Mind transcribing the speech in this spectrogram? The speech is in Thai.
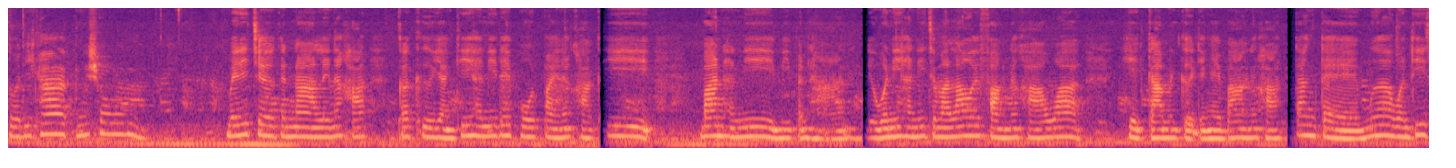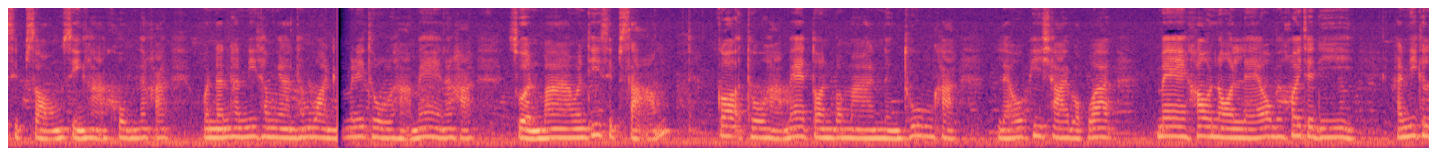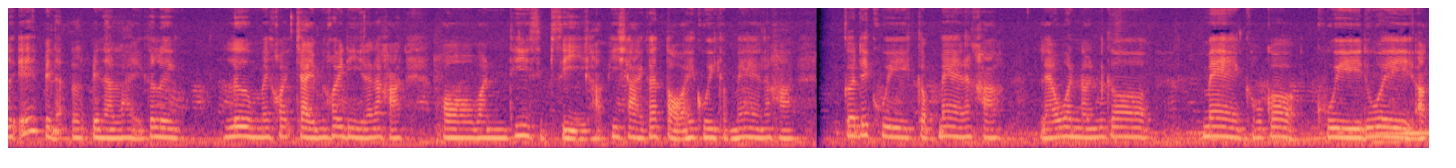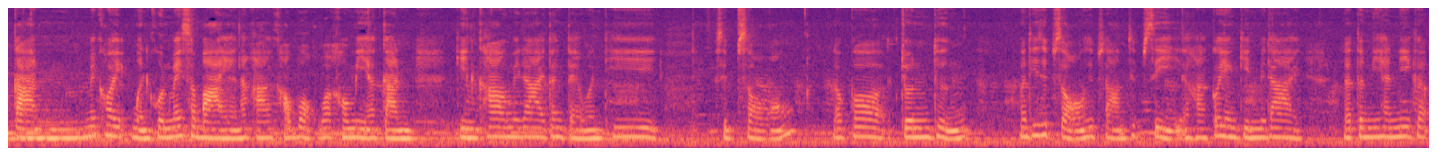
สวัสดีค่ะคุณผู้ชม ไม่ได้เจอกันนานเลยนะคะ ก็คืออย่างที่ฮันนี่ได้โพสต์ไปนะคะ ที่บ้านฮันนี่มีปัญหา เดี๋ยววันนี้ฮันนี่จะมาเล่าให้ฟังนะคะว่าเหตุการณ์มันเกิดยังไงบ้างนะคะ ตั้งแต่เมื่อวันที่ 12 สิงหาคมนะคะ วันนั้นฮันนี่ทำงานทั้งวันไม่ได้โทรหาแม่นะคะ ส่วนมาวันที่ 13 ก็โทรหาแม่ตอนประมาณหนึ่งทุ่มค่ะ แล้วพี่ชายบอกว่าแม่เข้านอนแล้วไม่ค่อยจะดี ฮันนี่ก็เลยเอ๊ะเป็นเป็นอะไรก็เลยเริ่มไม่ค่อยใจไม่ค่อยดีแล้วนะคะ พอวันที่ 14 ค่ะ พี่ชายก็ต่อให้คุยกับแม่นะคะ ก็ได้คุยกับแม่นะคะ แล้ววันนั้นก็แม่เขาก็คุยด้วยอาการไม่ค่อยเหมือนคนไม่สบายนะคะ เขาบอกว่าเขามีอาการกินข้าวไม่ได้ตั้งแต่วันที่ 12 แล้วก็จนถึงวันที่ 12 13 14นะคะก็ยังกินไม่ได้ แล้วตอนนี้ฮันนี่ก็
